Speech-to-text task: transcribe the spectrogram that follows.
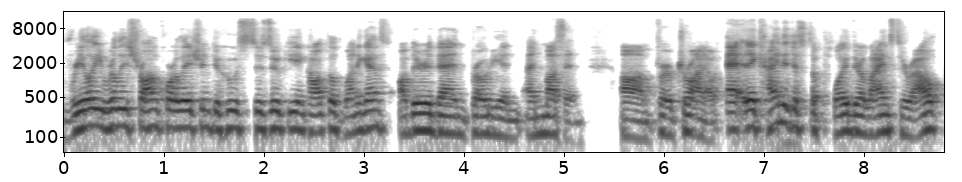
really, really strong correlation to who Suzuki and Caufield went against, other than Brodie and, and Muzzin um, for Toronto. And they kind of just deployed their lines throughout.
